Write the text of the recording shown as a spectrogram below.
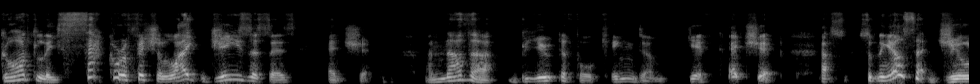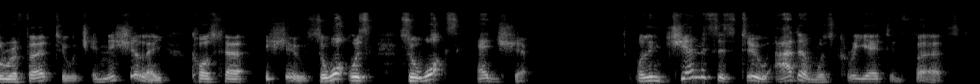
godly, sacrificial, like Jesus's headship. Another beautiful kingdom gift, headship. That's something else that Jill referred to, which initially caused her issues. So what was so what's headship? Well, in Genesis 2, Adam was created first.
